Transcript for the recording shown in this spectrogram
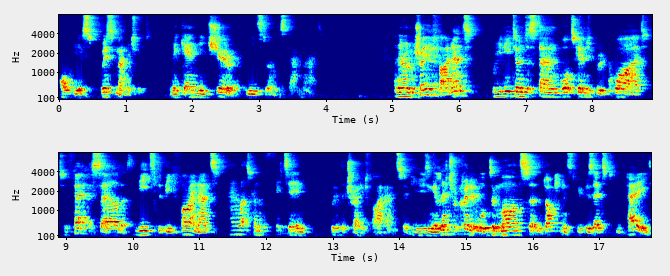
obvious risk management. And again, the insurer needs to understand that. And then on trade finance, well, you need to understand what's going to be required to effect the sale that needs to be financed, how that's going to fit in with the trade finance. So if you're using a letter of credit, will demand certain documents to be presented to be paid.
